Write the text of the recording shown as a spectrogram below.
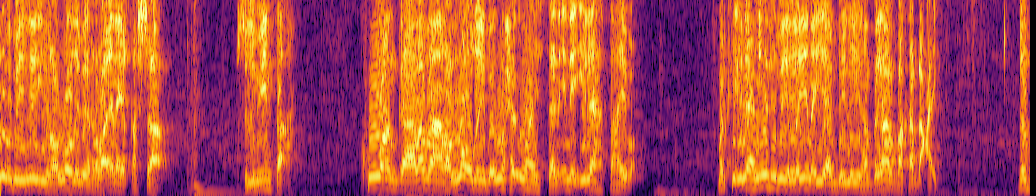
lo-bay leeyihiin oo lo-day bay rabaa inay qashaan muslimiinta ah kuwan gaaladaana lo-dayba waxay u haystaan inay ilaah tahayba marka ilaahyadii bay laynayaan bay leeyihiin dagaal baa ka dhacay dad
